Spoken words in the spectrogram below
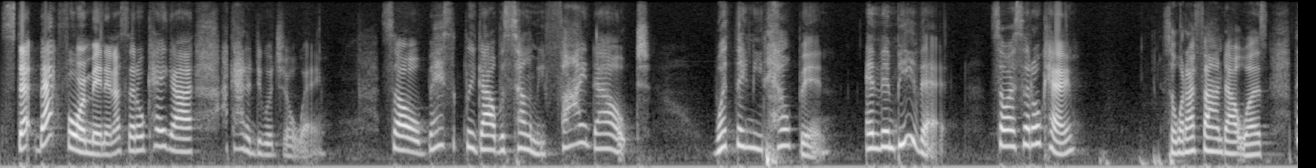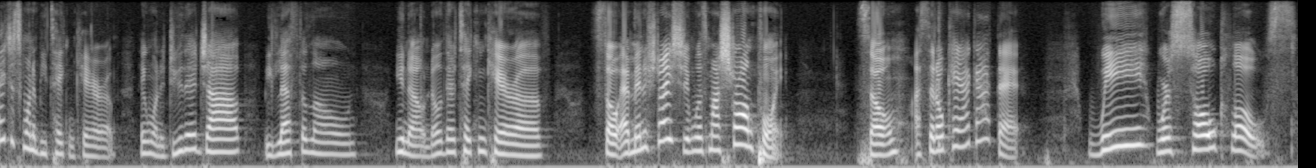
step back for a minute. I said, okay, God, I got to do it your way. So basically, God was telling me, find out what they need help in and then be that. So I said, okay. So what I found out was they just want to be taken care of. They want to do their job, be left alone, you know, know they're taken care of. So administration was my strong point. So I said, okay, I got that. We were so close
